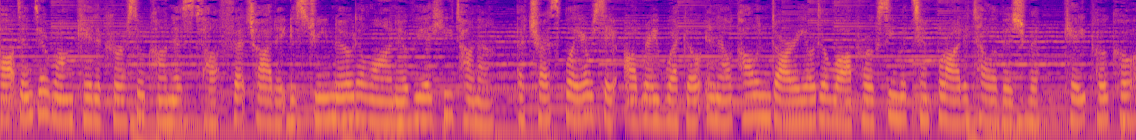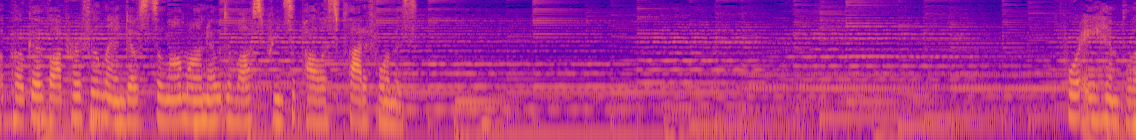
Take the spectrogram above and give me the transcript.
Patente de curso con esta fecha de la novia gitana, Atresplayers se abre hueco en el calendario de la próxima temporada televisiva, que poco a poco va perfilando la mano de las principales plataformas. Por ejemplo,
